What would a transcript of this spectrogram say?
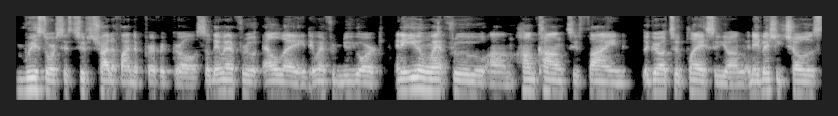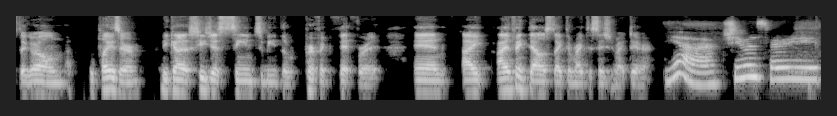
resources to try to find the perfect girl. So they went through LA, they went through New York, and they even went through um, Hong Kong to find the girl to play Soo Yung. And they eventually chose the girl who plays her because she just seemed to be the perfect fit for it. And I I think that was like the right decision right there. Yeah, she was very,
